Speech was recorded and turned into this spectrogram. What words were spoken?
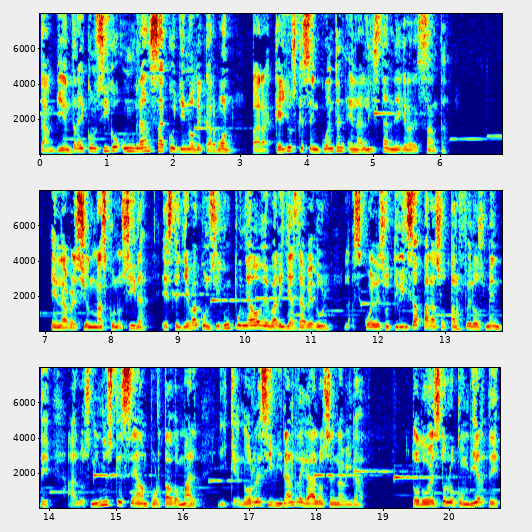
también trae consigo un gran saco lleno de carbón para aquellos que se encuentran en la lista negra de Santa. En la versión más conocida, este lleva consigo un puñado de varillas de abedul, las cuales utiliza para azotar ferozmente a los niños que se han portado mal y que no recibirán regalos en Navidad. Todo esto lo convierte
